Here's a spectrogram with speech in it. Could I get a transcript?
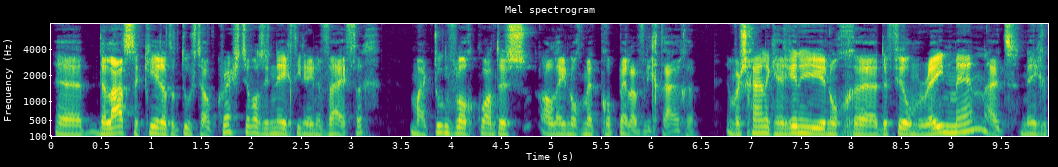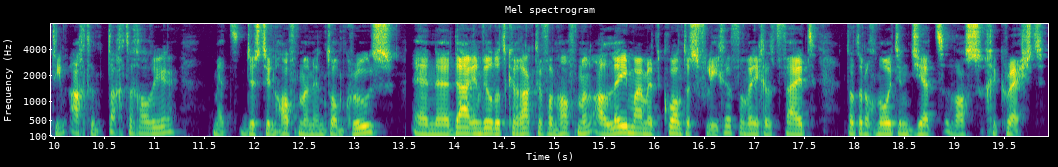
Uh, de laatste keer dat een toestel crashte was in 1951, maar toen vloog Qantas alleen nog met propellervliegtuigen. En waarschijnlijk herinner je je nog uh, de film Rain Man uit 1988 alweer met Dustin Hoffman en Tom Cruise. En uh, daarin wilde het karakter van Hoffman alleen maar met Qantas vliegen vanwege het feit dat er nog nooit een jet was gecrashed.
